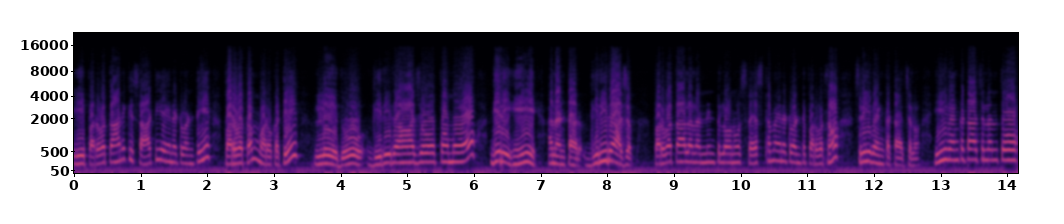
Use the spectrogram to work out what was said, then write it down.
ఈ పర్వతానికి సాటి అయినటువంటి పర్వతం మరొకటి లేదు. గిరిరాజోపమో గిరిహి అని అంటారు. గిరిరాజం. పర్వతాలన్నింటిలోనూ శ్రేష్టమైనటువంటి పర్వతం శ్రీ వెంకటాచలం. ఈ వెంకటాచలంతో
